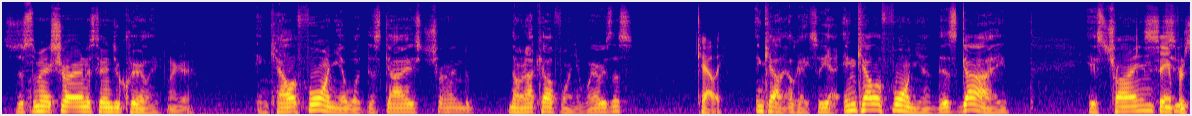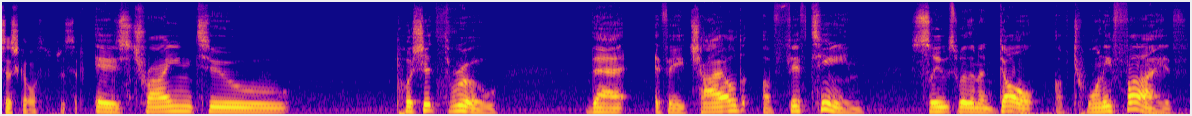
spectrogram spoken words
So just to make sure I understand you clearly, okay. in California, what this guy is trying to no, not California. Where is this? Cali, In Cali. Okay, so yeah, in California, this guy is trying San to, Francisco specifically. is trying to push it through that if a child of 15 sleeps with an adult of 25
